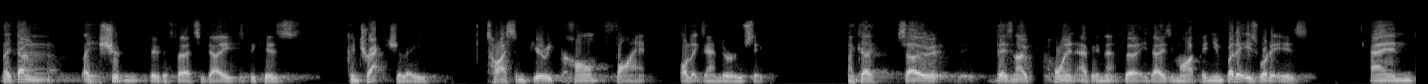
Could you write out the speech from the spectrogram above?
They don't. They shouldn't do the thirty days because contractually, Tyson Fury can't fight Alexander Usyk. Okay, so there's no point having that thirty days, in my opinion. But it is what it is, and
